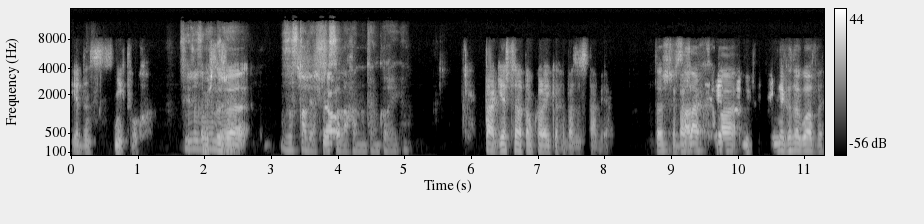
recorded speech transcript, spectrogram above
Jeden z nich dwóch. Czyli rozumiem, myślę, że zostawiasz śmiało- Salaha na tę kolejkę. Tak, jeszcze na tą kolejkę chyba zostawię. też Chyba, Salah chyba innego do głowy.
